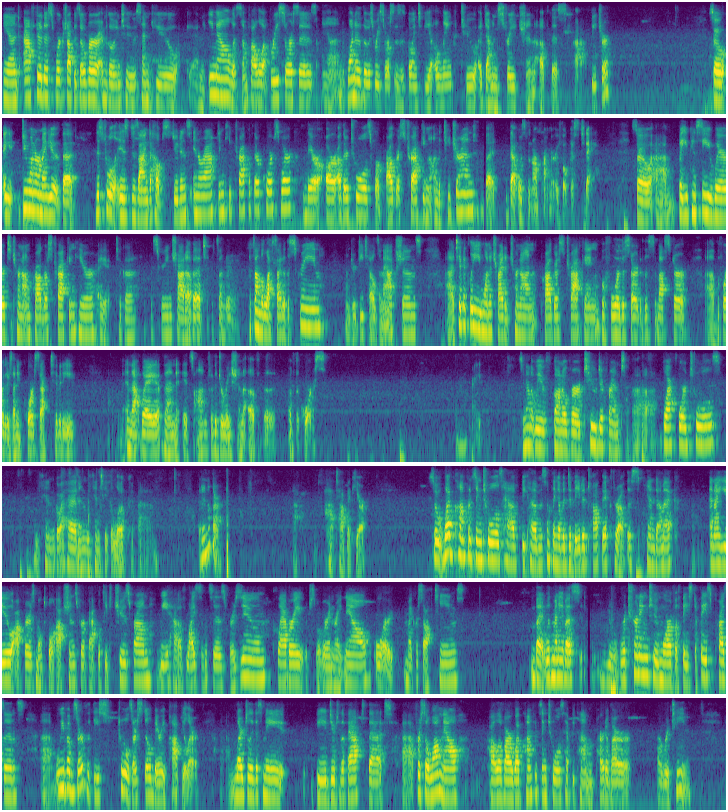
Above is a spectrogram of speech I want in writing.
And after this workshop is over, I'm going to send you an email with some follow-up resources. And one of those resources is going to be a link to a demonstration of this uh, feature. So I do want to remind you that this tool is designed to help students interact and keep track of their coursework. There are other tools for progress tracking on the teacher end, but that wasn't our primary focus today. So, um, but you can see where to turn on progress tracking here. I took a, a screenshot of it. It's under, it's on the left side of the screen under details and actions. Uh, typically, you want to try to turn on progress tracking before the start of the semester uh, before there's any course activity. And that way, then it's on for the duration of the, of the course. So now that we've gone over two different uh, Blackboard tools, we can go ahead and we can take a look um, at another uh, hot topic here. So web conferencing tools have become something of a debated topic throughout this pandemic. NIU offers multiple options for faculty to choose from. We have licenses for Zoom, Collaborate, which is what we're in right now, or Microsoft Teams. But with many of us returning to more of a face-to-face -face presence, um, we've observed that these tools are still very popular. Um, largely this may be due to the fact that uh, for so long now, all of our web conferencing tools have become part of our, our routine.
